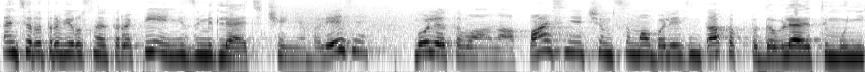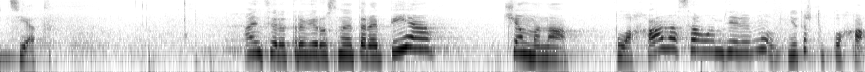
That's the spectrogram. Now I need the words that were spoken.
Антиретровирусная терапия не замедляет течение болезни, более того, она опаснее, чем сама болезнь, так как подавляет иммунитет. Антиретровирусная терапия, чем она плоха на самом деле, ну, не то, что плоха,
